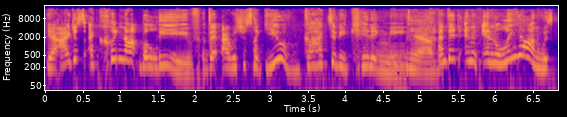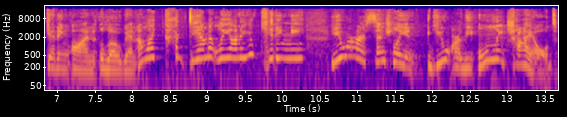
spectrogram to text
Yeah, I just I could not believe that I was just like, you've got to be kidding me. Yeah. And then and, and Leon was getting on Logan. I'm like, God damn it, Leon, are you kidding me? You are essentially an you are the only child.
